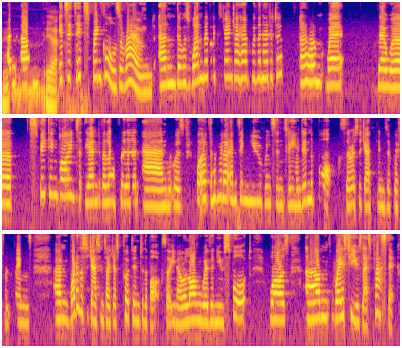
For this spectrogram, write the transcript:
And um, Yeah. it's, it's it sprinkles around. And there was one little exchange I had with an editor um, where there were speaking points at the end of a lesson, and it was, "Well, have you learned anything new recently?" And in the box, there are suggestions of different things. And one of the suggestions I just put into the box, so you know, along with a new sport, was um, ways to use less plastic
